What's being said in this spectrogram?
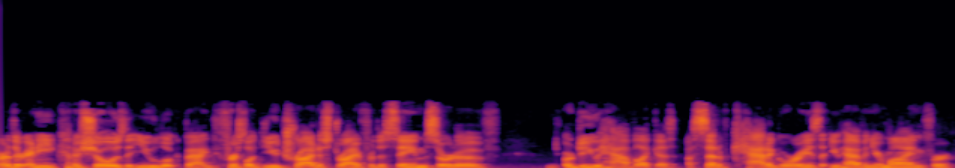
are there any kind of shows that you look back? First of all, do you try to strive for the same sort of, or do you have like a, a set of categories that you have in your mind for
